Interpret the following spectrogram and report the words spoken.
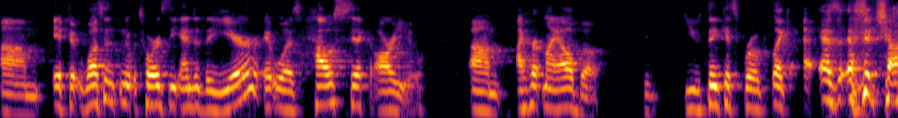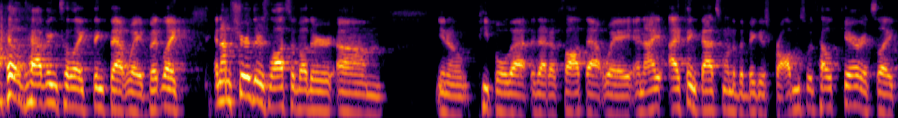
um, if it wasn't towards the end of the year, it was how sick are you? um, I hurt my elbow. Do you think it's broke? Like as, as a child having to like think that way, but like, and I'm sure there's lots of other, um, you know, people that, that have thought that way. And I, I think that's one of the biggest problems with healthcare. It's like,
